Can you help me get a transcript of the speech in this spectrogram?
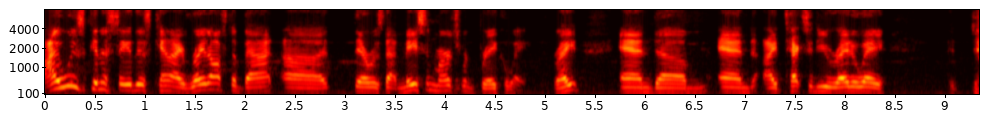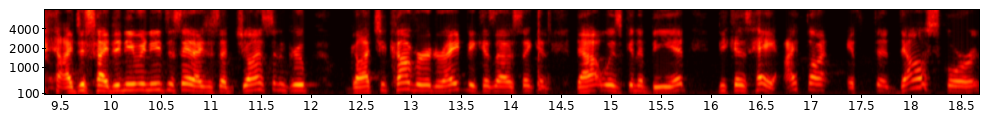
I was going to say this, Ken. I right off the bat, uh, there was that Mason Marchment breakaway, right? And um, and I texted you right away. I just I didn't even need to say it. I just said Johnston Group got you covered, right? Because I was thinking that was going to be it because hey, I thought if the Dallas score,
